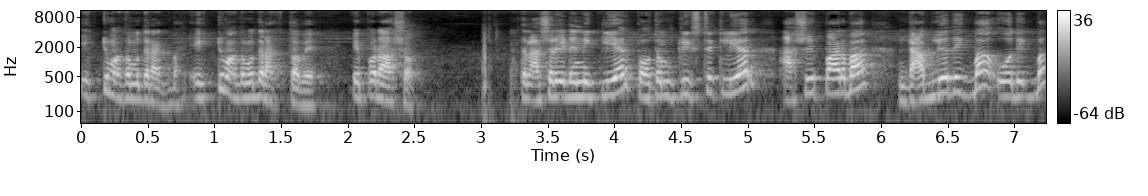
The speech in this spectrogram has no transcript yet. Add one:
একটু মাথার মধ্যে রাখবা, একটু মাথার মধ্যে রাখতে হবে। এরপর আসো। তাহলে আসলে এটা নিয়ে ক্লিয়ার প্রথম ট্রিক্সটা ক্লিয়ার আসলে পারবা ডাব্লিউ দেখবা ও দেখবা,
